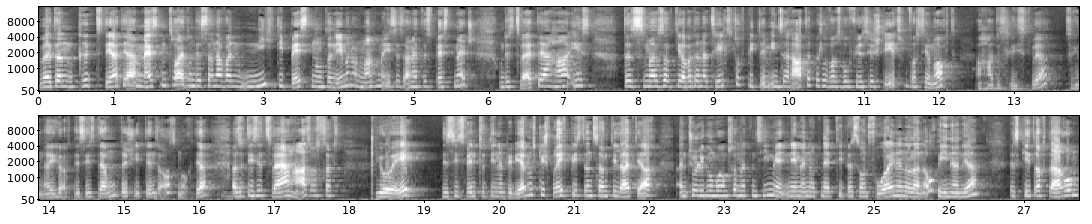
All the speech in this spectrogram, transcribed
Weil dann kriegt der, der am meisten zahlt und es sind aber nicht die besten Unternehmen und manchmal ist es auch nicht das Best Match. Und das zweite Aha ist, dass man sagt, ja, aber dann erzählt doch bitte im Inserat ein bisschen was, wofür sie steht und was ihr macht. Aha, das liest wer? Sag ich, na ja, das ist der Unterschied, den es ausmacht, ja. Also diese zwei Ahas, was du sagst, ja eh, das ist, wenn du in einem Bewerbungsgespräch bist, dann sagen die Leute auch, Entschuldigung, warum soll man denn Sie nehmen und nicht die Person vor Ihnen oder nach Ihnen, ja? Es geht auch darum,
